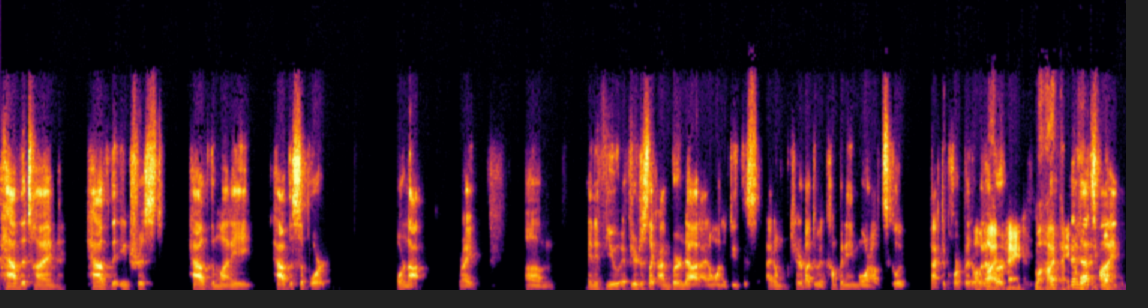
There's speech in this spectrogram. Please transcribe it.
have the time, have the interest, have the money, have the support, or not, right? Um, and if you if you're just like I'm burned out, I don't want to do this. I don't care about doing a company anymore. I'll just go back to corporate or my whatever. High paid, my high paid. Then that's fine.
